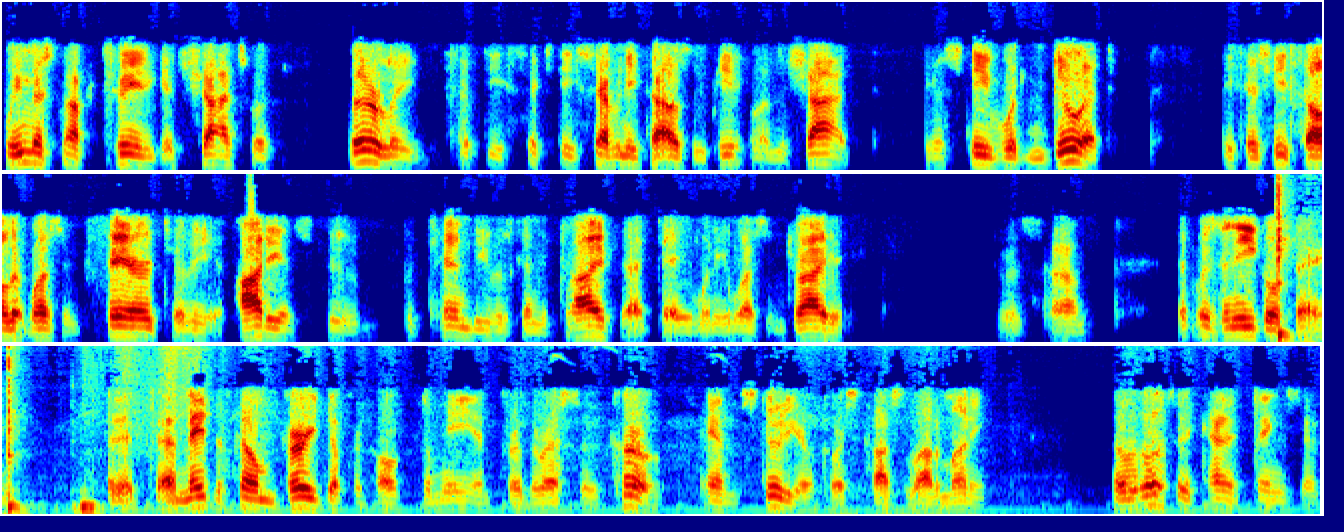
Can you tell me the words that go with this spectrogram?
We missed an opportunity to get shots with literally 50, 60, 70,000 people in the shot because Steve wouldn't do it because he felt it wasn't fair to the audience to pretend he was going to drive that day when he wasn't driving. It was um, it was an ego thing, but it uh, made the film very difficult for me and for the rest of the crew and the studio. Of course, it cost a lot of money. So those are the kind of things that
